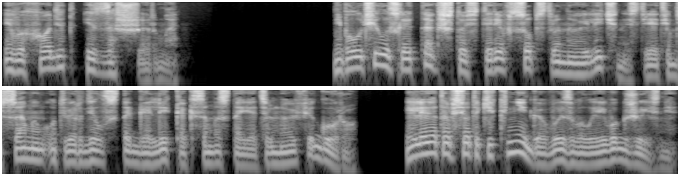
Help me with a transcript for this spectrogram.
и выходит из-за ширмы. Не получилось ли так, что, стерев собственную личность, я тем самым утвердил Стегали как самостоятельную фигуру? Или это все-таки книга вызвала его к жизни?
